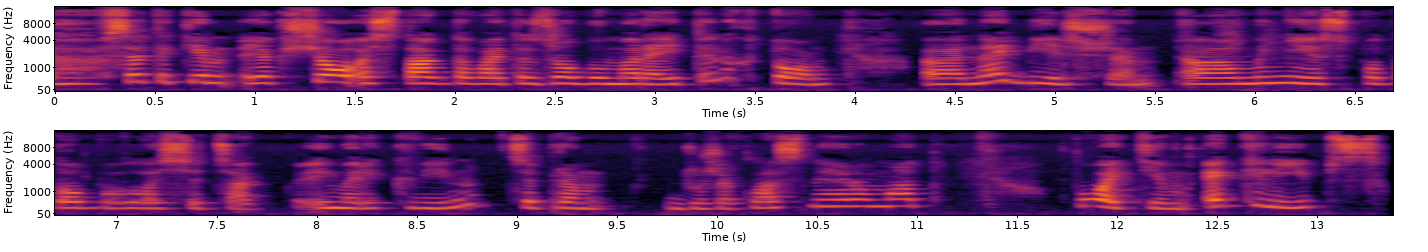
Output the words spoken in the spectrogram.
Е, Все-таки, якщо ось так давайте зробимо рейтинг, то е, найбільше е, мені сподобалася ця Emery Queen, це прям дуже класний аромат. Потім Eclipse,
